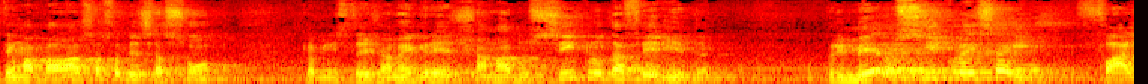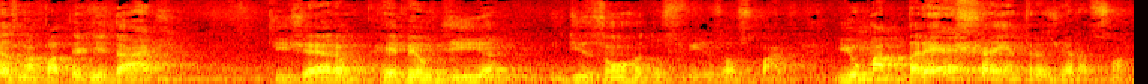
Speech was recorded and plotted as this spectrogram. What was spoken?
Tem uma palavra só sobre esse assunto que eu ministrei já na igreja, chamado ciclo da ferida. O primeiro ciclo é isso aí: falhas na paternidade que geram rebeldia e desonra dos filhos aos pais, e uma brecha entre as gerações.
